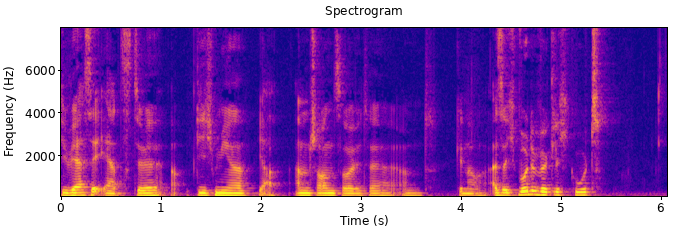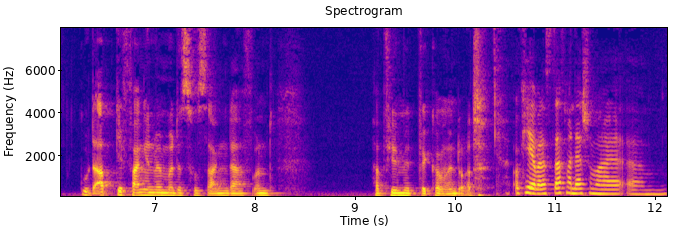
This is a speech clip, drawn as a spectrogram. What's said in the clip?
diverse Ärzte, die ich mir ja anschauen sollte. Und genau. Also ich wurde wirklich gut, gut abgefangen, wenn man das so sagen darf. Und habe viel mitbekommen dort. Okay, aber das darf man ja schon mal ähm,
